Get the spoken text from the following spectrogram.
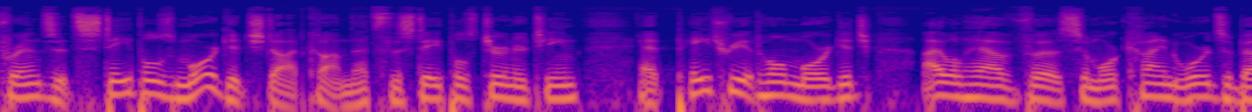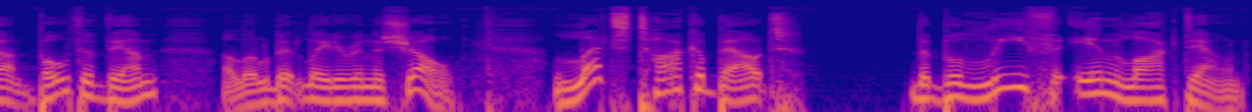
friends at StaplesMortgage.com. That's the Staples Turner team at Patriot Home Mortgage. I will have uh, some more kind words about both of them a little bit later in the show. Let's talk about the belief in lockdown.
